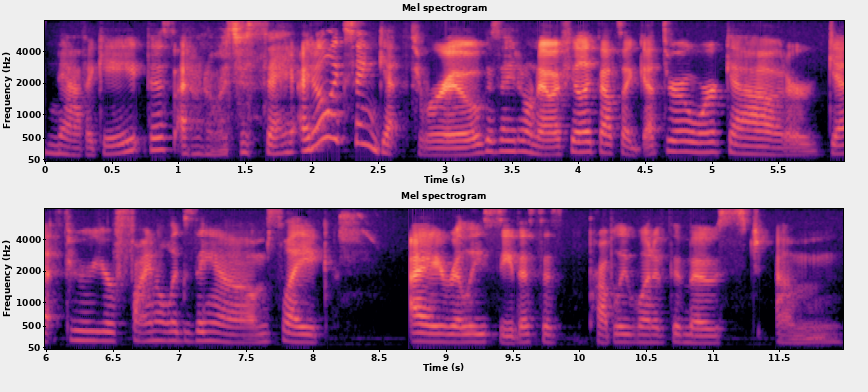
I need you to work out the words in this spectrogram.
navigate this. I don't know what to say. I don't like saying get through because I don't know. I feel like that's like get through a workout or get through your final exams. Like, I really see this as probably one of the most um,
